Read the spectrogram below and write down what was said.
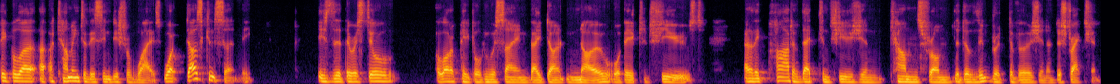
people are, are coming to this in different ways. What does concern me is that there are still a lot of people who are saying they don't know or they're confused. And I think part of that confusion comes from the deliberate diversion and distraction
